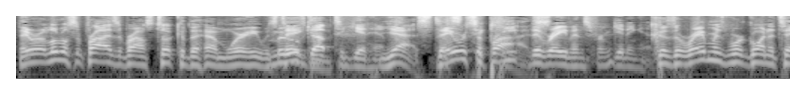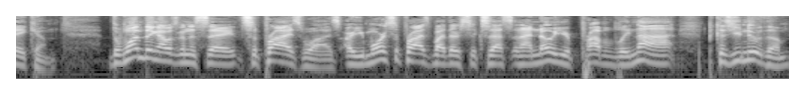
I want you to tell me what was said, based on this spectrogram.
They were a little surprised the Browns took him where he was moved taken. up to get him. Yes, they To- were to surprised. keep the Ravens from getting him. because the Ravens were going to take him. The one thing I was going to say, surprise wise, are you more surprised by their success? And I know you're probably not because you knew them,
